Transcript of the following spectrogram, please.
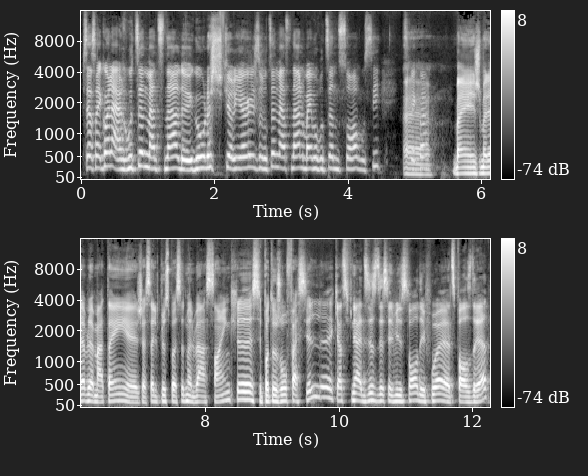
Ça serait quoi la routine matinale de Hugo? Là, je suis curieuse. Routine matinale ou même routine du soir aussi? Tu fais quoi? Euh, ben, je me lève le matin, euh, j'essaie le plus possible de me lever à 5. C'est pas toujours facile. Quand tu finis à 10 de lever le soir, des fois, euh, tu passes direct.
